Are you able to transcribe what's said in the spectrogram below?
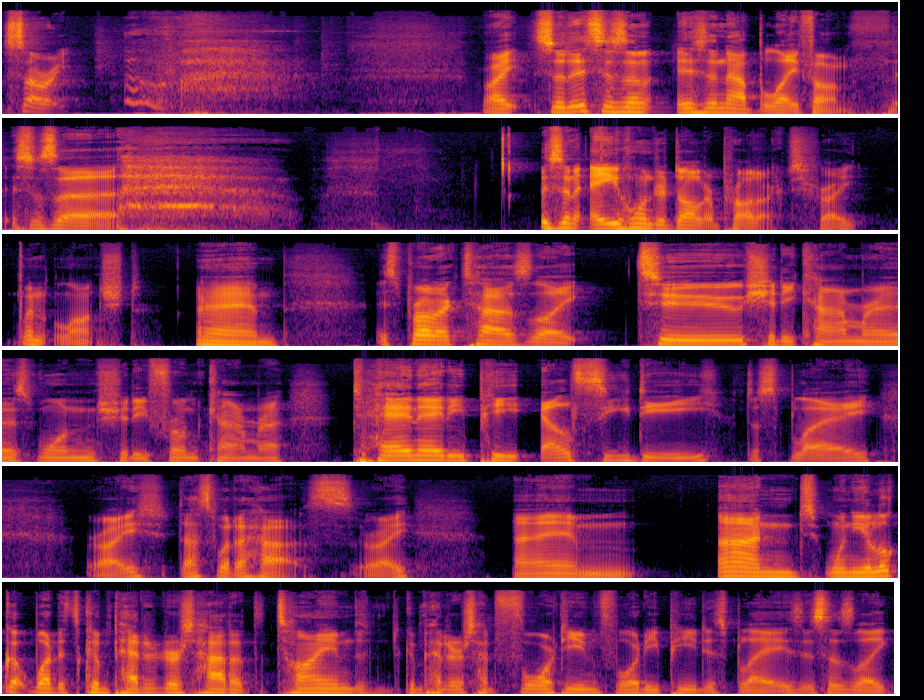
Sorry. Right, so this is an is an Apple iPhone. This is a it's an eight hundred dollar product, right? When it launched, um, this product has like two shitty cameras, one shitty front camera, 1080p LCD display, right? That's what it has, right? Um, and when you look at what its competitors had at the time, the competitors had 1440p displays. This is like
